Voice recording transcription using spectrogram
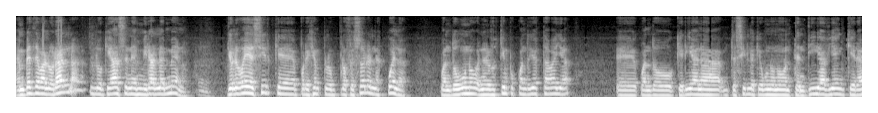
en vez de valorarla, lo que hacen es mirarla en menos. Yo le voy a decir que, por ejemplo, un profesor en la escuela, cuando uno, en los tiempos cuando yo estaba allá, eh, cuando querían ah, decirle que uno no entendía bien qué era,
